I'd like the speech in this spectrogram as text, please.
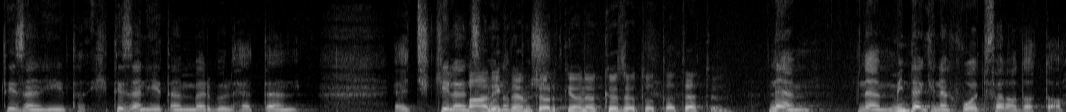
17, 17 emberből heten. Egy 9 Pánik hónapos... nem tört ki önök között ott a tetőn? Nem, nem. Mindenkinek volt feladata.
